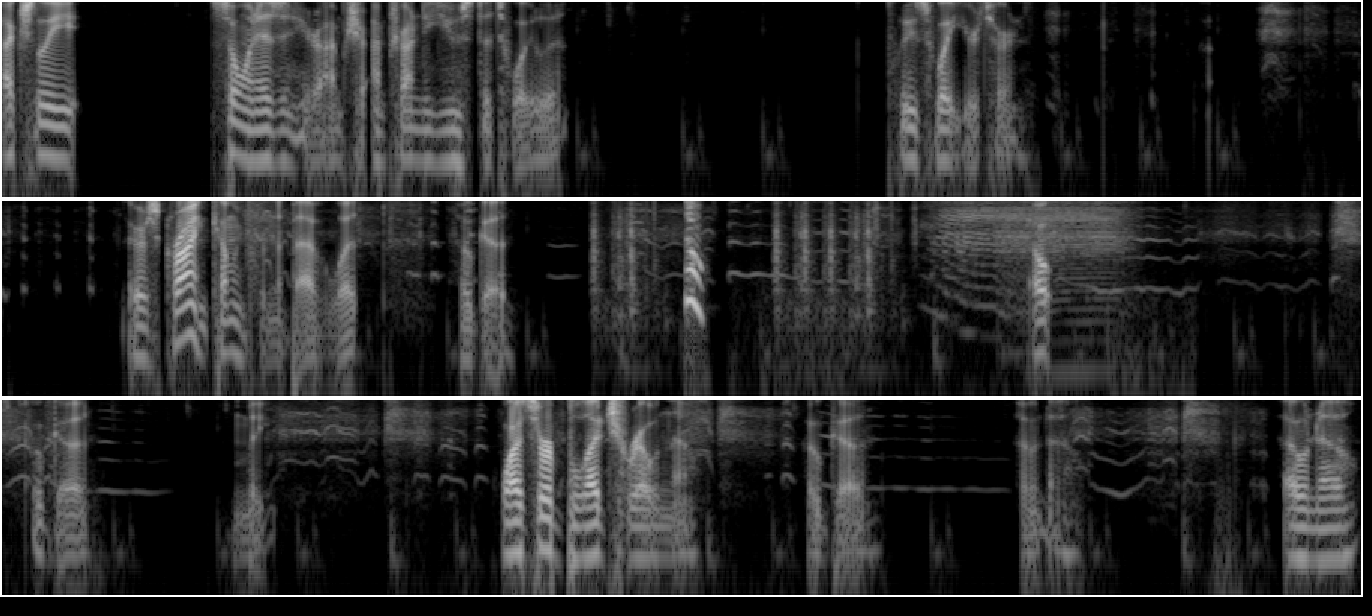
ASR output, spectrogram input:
Actually, someone is in here. I'm tr I'm trying to use the toilet. Please wait your turn. There's crying coming from the bath. What? Oh god. No. Oh. Oh god. Wait. Why is there blood trail now? Oh god. Oh no. Oh no.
